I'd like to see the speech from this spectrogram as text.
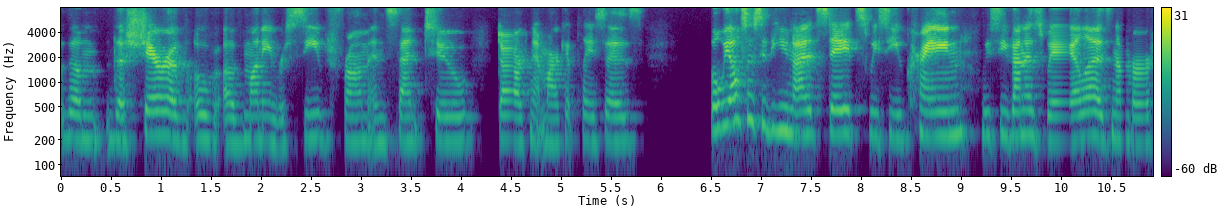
the, the share of, of money received from and sent to darknet marketplaces. But we also see the United States, we see Ukraine, we see Venezuela as number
